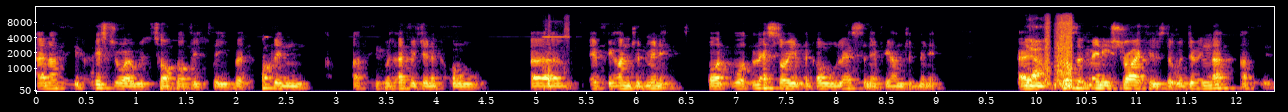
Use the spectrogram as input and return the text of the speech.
and I think Nistelrooy was top, obviously, but Dublin, I think, was averaging a goal um, every hundred minutes, or, or less, sorry, a goal less than every hundred minutes. And yeah. there wasn't many strikers that were doing that. I think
